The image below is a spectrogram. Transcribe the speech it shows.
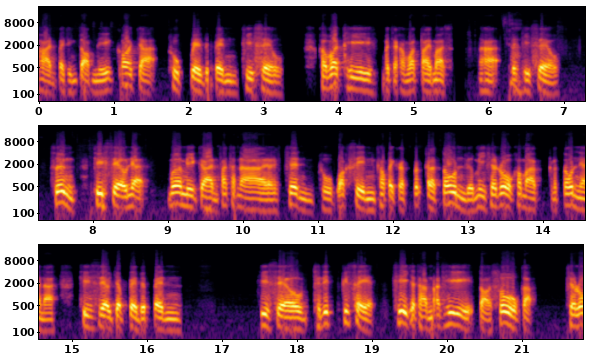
ผ่านไปถึงต่อมนี้ก็จะถูกเปลี่ยนไปเป็น T เซลล์คำว่า T มาจากคำว่าไทมัส นะฮะเป็น T เซลล์ซึ่ง T เซลล์เนี่ยเมื่อมีการพัฒนาเช่นถูกวัคซีนเข้าไปกระตุ้น หรือมีเชื้อโรคเข้ามากระตุ้นเนี่ยนะ T เซลล์จะเปลี่ยนไปเป็น T เซลล์ชนิดพิเศษที่จะทำหน้าที่ต่อสู้กับเชื้อโร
